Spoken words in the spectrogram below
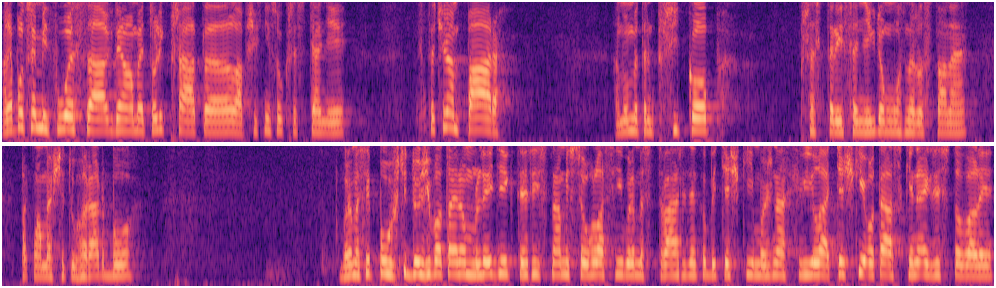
A nepotřebujeme mít v USA, kde máme tolik přátel a všichni jsou křesťani. Stačí nám pár. A máme ten příkop, přes který se nikdo moc nedostane. Pak máme ještě tu hradbu. Budeme si pouštět do života jenom lidi, kteří s námi souhlasí, budeme se tvářit jako by těžký možná chvíle a těžké otázky neexistovaly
